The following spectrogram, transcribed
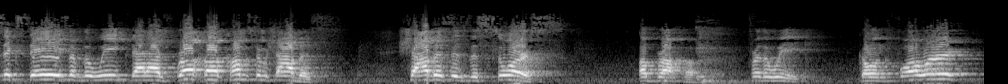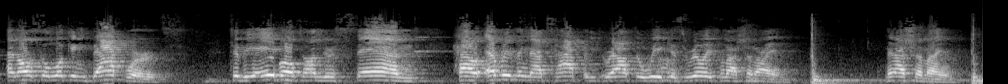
six days of the week that has bracha comes from Shabbos. Shabbos is the source of bracha for the week. Going forward and also looking backwards to be able to understand how everything that's happened throughout the week is really from Hashemayim. Min Hashemayim.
